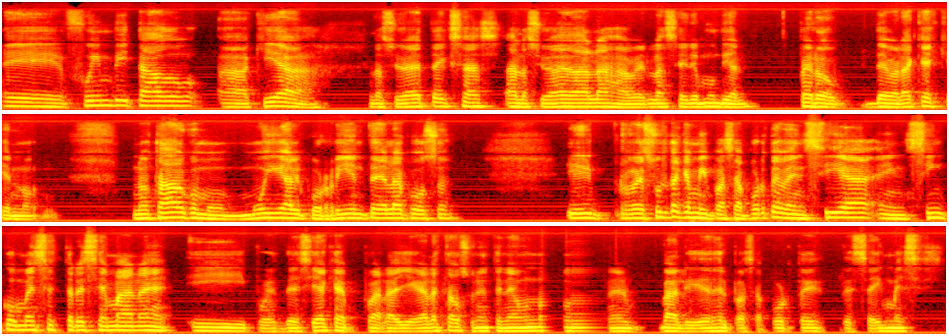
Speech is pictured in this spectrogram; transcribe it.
eh, fui invitado aquí a la ciudad de Texas, a la ciudad de Dallas a ver la serie mundial, pero de verdad que es que no, no estaba como muy al corriente de la cosa. Y resulta que mi pasaporte vencía en cinco meses, tres semanas, y pues decía que para llegar a Estados Unidos tenía uno tener validez del pasaporte de seis meses.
